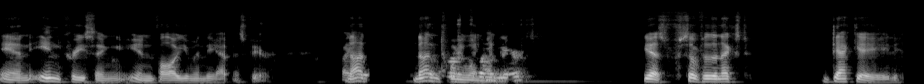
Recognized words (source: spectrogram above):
and increasing in volume in the atmosphere. Right. Not not the in 2100 years. Yes, so for the next decade,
